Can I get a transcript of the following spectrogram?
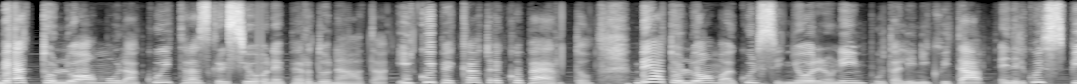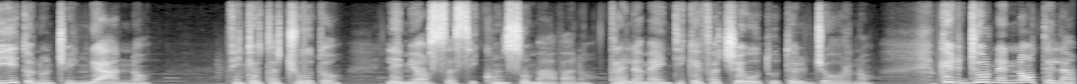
Beato l'uomo la cui trasgressione è perdonata, il cui peccato è coperto. Beato l'uomo a cui il Signore non imputa l'iniquità e nel cui spirito non c'è inganno. Finché ho taciuto, le mie ossa si consumavano tra i lamenti che facevo tutto il giorno. Che giorno e notte la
